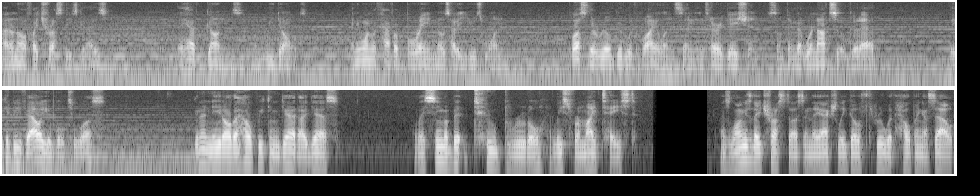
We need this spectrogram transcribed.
I don't know if I trust these guys. They have guns, and we don't. Anyone with half a brain knows how to use one. Plus, they're real good with violence and interrogation, something that we're not so good at. They could be valuable to us. We're gonna need all the help we can get, I guess. Well, they seem a bit too brutal, at least for my taste. As long as they trust us and they actually go through with helping us out,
